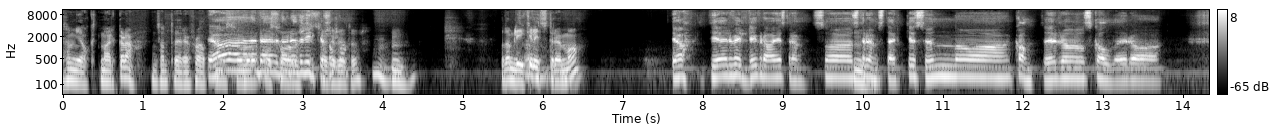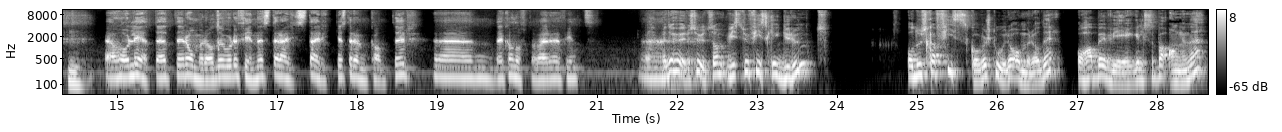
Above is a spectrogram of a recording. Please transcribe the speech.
som jaktmarker, da? Sant, dere flatene, ja, det, det, det, det virker sånn. Mm. Mm. Og de liker litt strøm òg? Ja, de er veldig glad i strøm. Så mm. strømsterke sund og kanter og skaller og Ja, Å lete etter områder hvor du finner sterke strømkanter, eh, det kan ofte være fint. Men det høres ut som hvis du fisker grunt, og du skal fiske over store områder og ha bevegelse på agnet,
